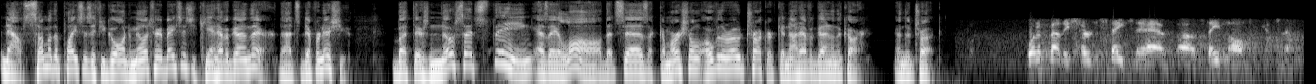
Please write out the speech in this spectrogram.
Now, some of the places, if you go onto military bases, you can't have a gun there. That's a different issue. But there's no such thing as a law that says a commercial over the road trucker cannot have a gun in the car, in the truck. what about these certain states that have uh, state laws against that?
